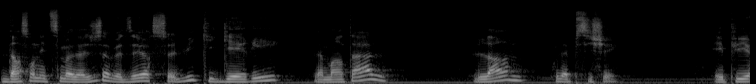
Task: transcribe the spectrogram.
dans son étymologie, ça veut dire celui qui guérit le mental, l'âme ou la psyché. Et puis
